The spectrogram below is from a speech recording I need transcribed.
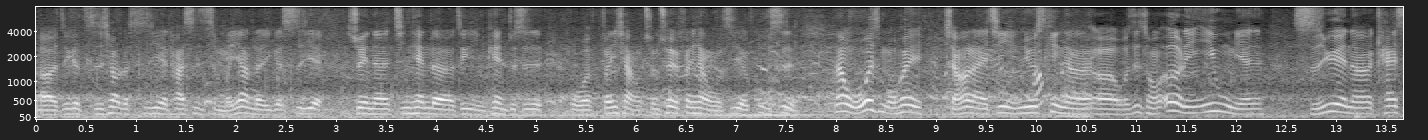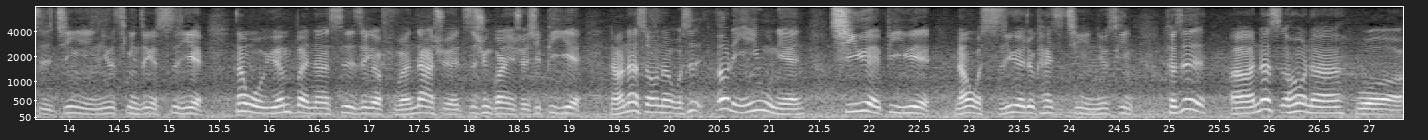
呃这个直销的事业它是怎么样的一个事业。所以呢今天的这个影片就是我。分享纯粹分享我自己的故事。那我为什么会想要来经营 New Skin 呢？呃，我是从二零一五年十月呢开始经营 New Skin 这个事业。那我原本呢是这个辅仁大学资讯管理学系毕业，然后那时候呢我是二零一五年七月毕业，然后我十月就开始经营 New Skin。可是呃那时候呢我。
